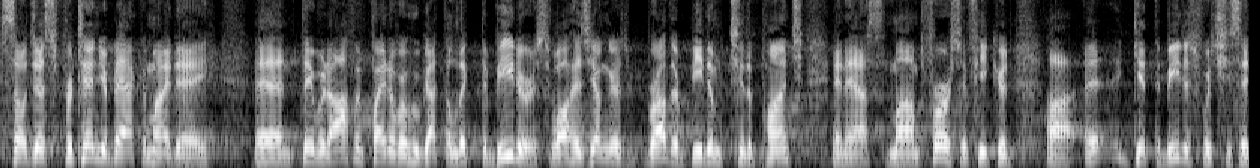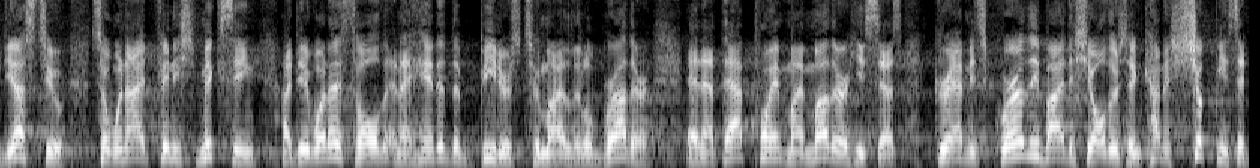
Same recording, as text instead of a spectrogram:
So just pretend you're back in my day. And they would often fight over who got to lick the beaters. Well, his younger brother beat him to the punch and asked mom first if he could uh, get the beaters, which she said yes to. So when I had finished mixing, I did what I was told and I handed the beaters to my little brother. And at that point, my mother, he says, grabbed me squarely by the shoulders and kind of shook me and said,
